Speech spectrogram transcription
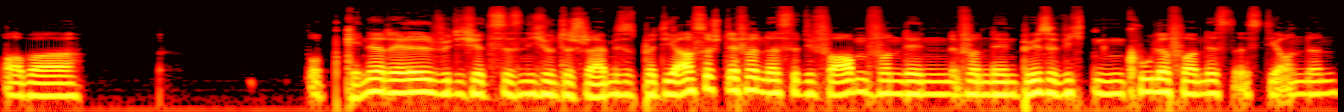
aber ob generell würde ich jetzt das nicht unterschreiben. Ist es bei dir auch so, Stefan, dass du die Farben von den, von den Bösewichten cooler fandest als die anderen?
